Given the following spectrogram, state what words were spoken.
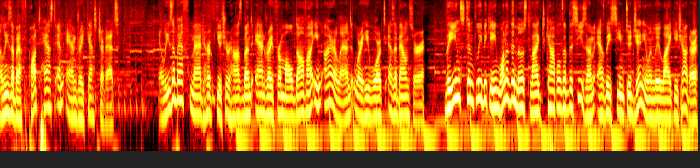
Elizabeth Potthast and Andrei Castravet. Elizabeth met her future husband Andrei from Moldova in Ireland, where he worked as a bouncer. They instantly became one of the most liked couples of the season as they seemed to genuinely like each other,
